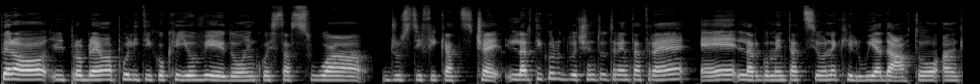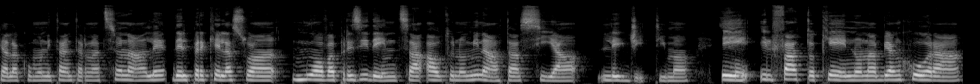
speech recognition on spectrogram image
Però il problema politico che io vedo in questa sua giustificazione, cioè l'articolo 233 è l'argomentazione che lui ha dato anche alla comunità internazionale del perché la sua nuova presidenza autonominata sia legittima. E il fatto che non abbia ancora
